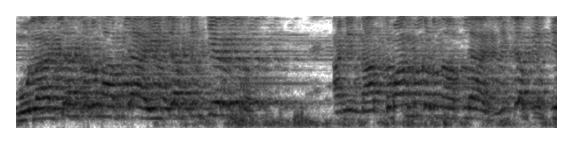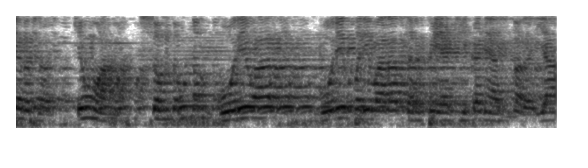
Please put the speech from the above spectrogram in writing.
मुलाच्या कडून आपल्या आईच्या प्रीत्यर्थ आणि नातवांकडून आपल्या आजीच्या प्रीत्यर्थ किंवा संपूर्ण गोरेवार गोरे परिवारातर्फे या ठिकाणी असणार या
